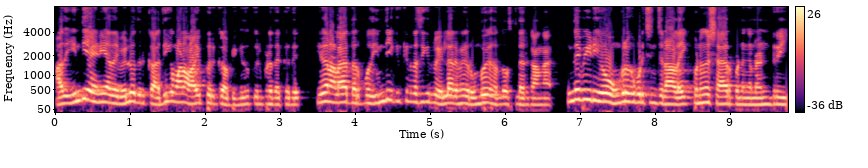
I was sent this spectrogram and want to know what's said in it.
அது இந்திய அணி அதை வெல்வதற்கு அதிகமான வாய்ப்பு இருக்கு அப்படிங்கிறது குறிப்பிடத்தக்கது. இதனால தற்போது இந்திய கிரிக்கெட் ரசிகர்கள் எல்லாருமே ரொம்பவே சந்தோஷத்துல இருக்காங்க. இந்த வீடியோ உங்களுக்கு பிடிச்சிருந்துச்சுன்னா லைக் பண்ணுங்க ஷேர் பண்ணுங்க. நன்றி.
